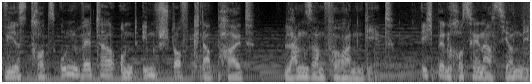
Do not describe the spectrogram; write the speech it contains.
wie es trotz Unwetter und Impfstoffknappheit langsam vorangeht. Ich bin José Narciandi.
